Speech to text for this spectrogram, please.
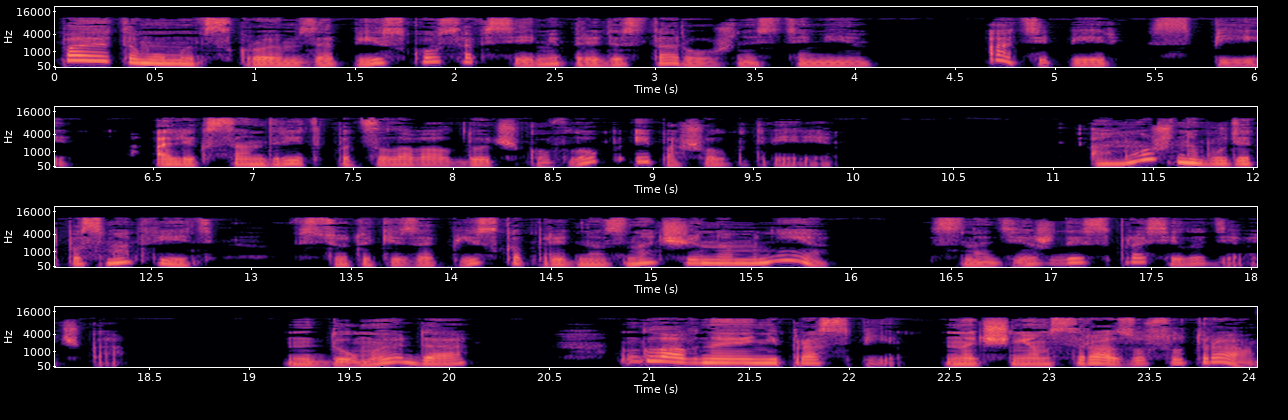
Поэтому мы вскроем записку со всеми предосторожностями. А теперь спи. Александрит поцеловал дочку в лоб и пошел к двери. — А можно будет посмотреть? Все-таки записка предназначена мне, — с надеждой спросила девочка. — Думаю, да. Главное, не проспи. Начнем сразу с утра.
